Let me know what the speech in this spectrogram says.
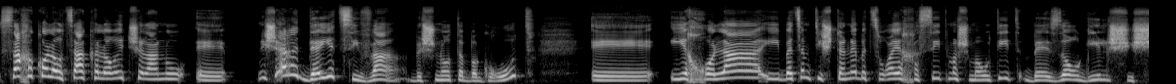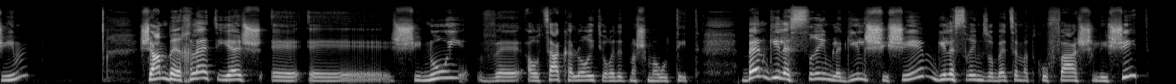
סך הכל ההוצאה הקלורית שלנו אה, נשארת די יציבה בשנות הבגרות. אה, היא יכולה, היא בעצם תשתנה בצורה יחסית משמעותית באזור גיל 60. שם בהחלט יש אה, אה, שינוי וההוצאה הקלורית יורדת משמעותית. בין גיל 20 לגיל 60, גיל 20 זו בעצם התקופה השלישית,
